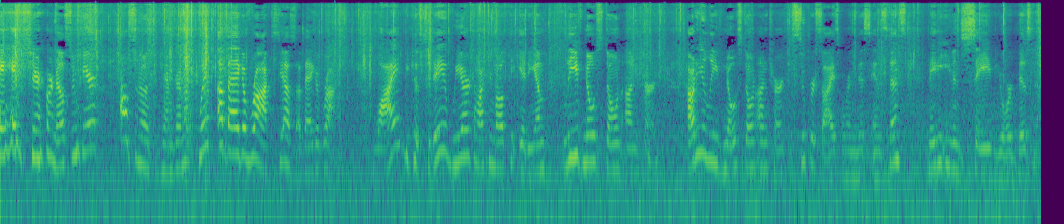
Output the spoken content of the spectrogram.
hey, hey, Sharon Hornelstrom here, also known as the Jam Grandma, with a bag of rocks. Yes, a bag of rocks. Why? Because today we are talking about the idiom, leave no stone unturned. How do you leave no stone unturned to supersize, or in this instance, maybe even save your business?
